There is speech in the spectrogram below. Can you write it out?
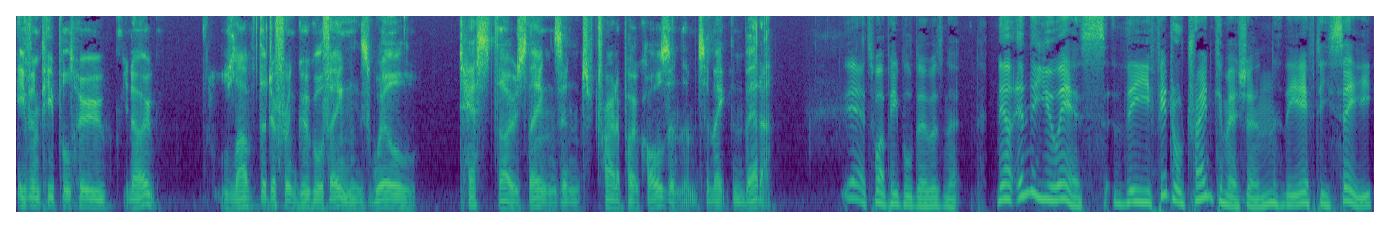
even people who you know love the different Google things will test those things and try to poke holes in them to make them better. Yeah, it's what people do, isn't it? Now, in the US, the Federal Trade Commission, the FTC,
